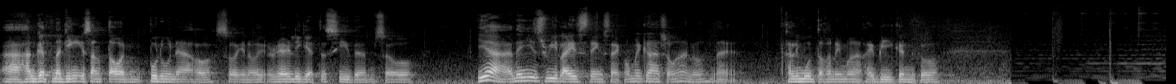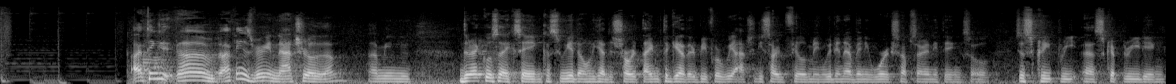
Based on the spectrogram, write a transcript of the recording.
Uh, hanggat naging isang taon, puno na ako. So, you know, you rarely get to see them. So, yeah. And then you just realize things like, oh my gosh, oh nga? Na, kalimutan ko na yung mga kaibigan ko. I think, uh, I think it's very natural lang. I mean, Direk was like saying, because we had only had a short time together before we actually started filming. We didn't have any workshops or anything, so just script, re- uh, script reading.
